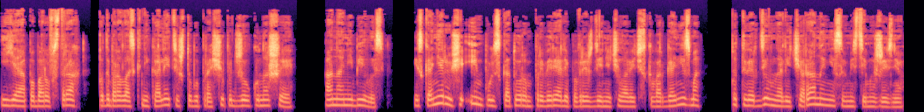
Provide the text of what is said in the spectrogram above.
и я, поборов страх, Подобралась к Николете, чтобы прощупать жилку на шее. Она не билась, и сканирующий импульс, которым проверяли повреждения человеческого организма, подтвердил наличие раны, несовместимой с жизнью.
